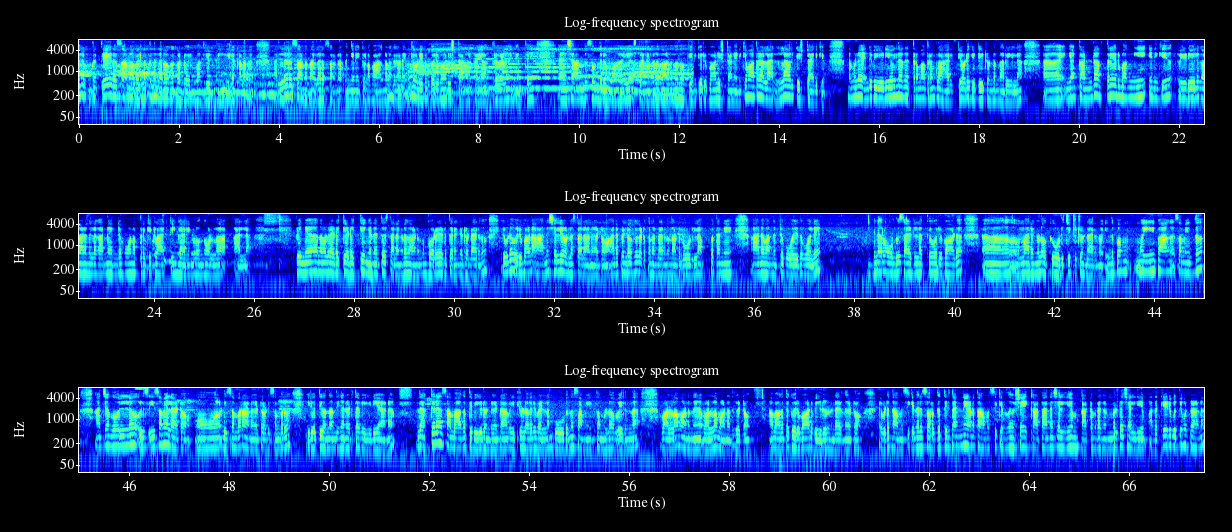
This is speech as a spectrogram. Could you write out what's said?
ഒരു പ്രത്യേക രസമാണ് ആ വെള്ളത്തിന്റെ നിറമൊക്കെ കണ്ട ഒരുമാതിരി ഒരു നീല കളറ്. നല്ല രസമാണ് നല്ല രസമാണ് ഇങ്ങനെയൊക്കെയുള്ള ഭാഗങ്ങളൊക്കെ കാണാൻ. എനിക്ക് വളരെ ഒരുപാട് ഇഷ്ടമാണ് കേട്ടോ യാത്രകൾ ഇങ്ങനത്തെ ശാന്തസുന്ദരമായ സ്ഥലങ്ങൾ കാണുന്നതൊക്കെ എനിക്ക് ഒരുപാട് ഇഷ്ടമാണ് എനിക്ക് മാത്രമല്ല എല്ലാവർക്കും ഇഷ്ടമായിരിക്കും നമ്മൾ എന്റെ വീഡിയോയിൽ അത് എത്രമാത്രം ക്ലാരിറ്റിയോടെ കിട്ടിയിട്ടുണ്ടെന്ന് അറിയില്ല. ഞാൻ കണ്ട അത്രയും ഒരു ഭംഗി എനിക്ക് വീഡിയോയിൽ കാണുന്നില്ല. കാരണം എന്റെ ഫോൺ അത്രയ്ക്ക് ക്ലാരിറ്റിയും കാര്യങ്ങളൊന്നും ഉള്ള അല്ല. പിന്നെ നമ്മൾ ഇടയ്ക്കിടയ്ക്ക് ഇങ്ങനത്തെ സ്ഥലങ്ങൾ കാണുമ്പം കുറേ എടുത്തിറങ്ങിയിട്ടുണ്ടായിരുന്നു. ഇവിടെ ഒരുപാട് ആനശല്യമുള്ള സ്ഥലമാണ് കേട്ടോ. ആനപ്പിണ്ടമൊക്കെ കിടക്കുന്നുണ്ടായിരുന്നു നടു റോഡിൽ അപ്പം തന്നെ ആന വന്നിട്ട് പോയതുപോലെ പിന്നെ റോഡ് സൈഡിലൊക്കെ ഒരുപാട് മരങ്ങളും ഒക്കെ ഒടിച്ചിട്ടിട്ടുണ്ടായിരുന്നു. ഇന്നിപ്പം ഈ ഭാഗ സമയത്ത് അച്ചൻകോവിലിൽ ഈ സമയമല്ല കേട്ടോ ഡിസംബറാണ് കേട്ടോ ഡിസംബർ ഇരുപത്തി ഒന്നാം തീയതി ഞാൻ എടുത്ത വീഡിയോ ആണ് അത് അക്കരെ ഭാഗത്ത് വീടുണ്ട് കേട്ടോ ആ വീട്ടിലുള്ളവർ വെള്ളം കൂടുന്ന സമയത്ത് നമ്മൾ വരുന്ന വള്ളമാണെന്ന് വള്ളമാണത് കേട്ടോ. ആ ഭാഗത്തൊക്കെ ഒരുപാട് വീടുകളുണ്ടായിരുന്നു കേട്ടോ. ഇവിടെ താമസിക്കുന്ന ഒരു സ്വർഗത്തിൽ തന്നെയാണ് താമസിക്കുന്നത്. പക്ഷേ ഈ കാട്ടാന ശല്യം കാട്ടുമൃഗങ്ങളുടെ ശല്യം അതൊക്കെ ഒരു ബുദ്ധിമുട്ടാണ്.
